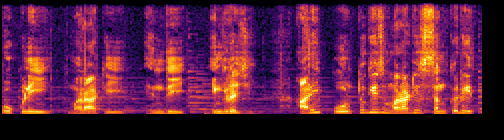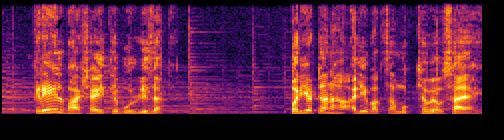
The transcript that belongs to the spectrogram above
कोकणी मराठी हिंदी इंग्रजी आणि पोर्तुगीज मराठी संकरित क्रेल भाषा इथे बोलली जाते. पर्यटन हा अलिबागचा मुख्य व्यवसाय आहे.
